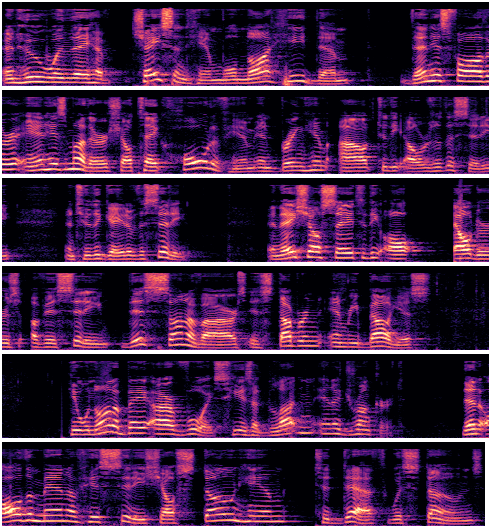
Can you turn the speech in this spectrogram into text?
and who, when they have chastened him, will not heed them, then his father and his mother shall take hold of him and bring him out to the elders of the city and to the gate of the city. And they shall say to the elders of his city, This son of ours is stubborn and rebellious. He will not obey our voice. He is a glutton and a drunkard. Then all the men of his city shall stone him to death with stones.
